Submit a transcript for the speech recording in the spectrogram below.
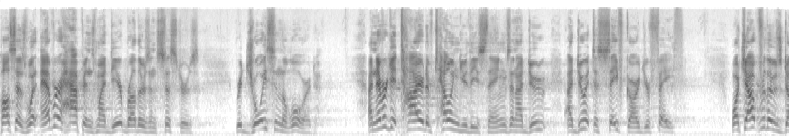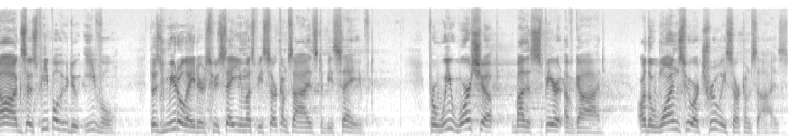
Paul says, Whatever happens, my dear brothers and sisters, rejoice in the Lord. I never get tired of telling you these things, and I do, I do it to safeguard your faith. Watch out for those dogs, those people who do evil, those mutilators who say you must be circumcised to be saved. For we worship by the Spirit of God, are the ones who are truly circumcised.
